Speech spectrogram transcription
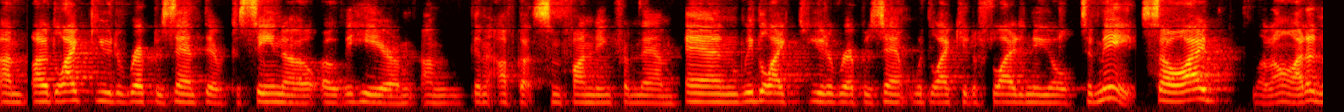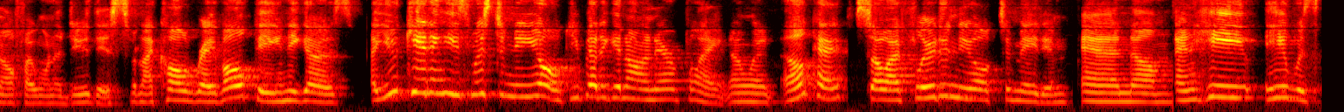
I'm, I'd like you to represent their casino over here. I'm, I'm gonna I've got some funding from them and we'd like you to represent. Would like you to fly to New York to meet. So I well, oh, I don't know if I want to do this. When I called Ray Volpe and he goes, Are you kidding? He's Mr. New York. You better get on an airplane. I went, Okay. So I flew to New York to meet him. And um, and he he was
